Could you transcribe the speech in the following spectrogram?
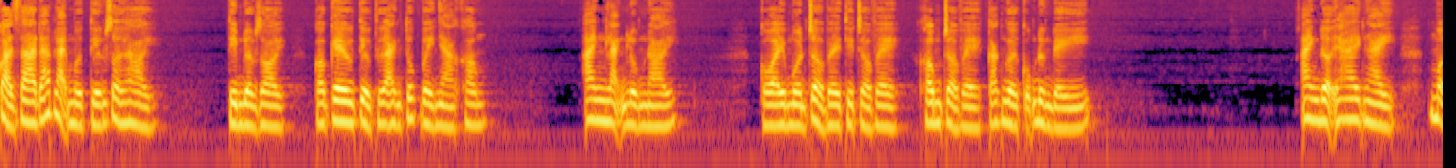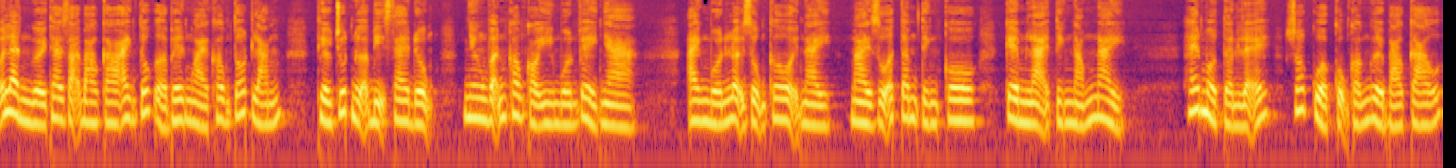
Quả ra đáp lại một tiếng rồi hỏi. Tìm được rồi, có kêu tiểu thư anh Túc về nhà không? Anh lạnh lùng nói. Cô ấy muốn trở về thì trở về, không trở về các người cũng đừng để ý. Anh đợi hai ngày, mỗi lần người theo dõi báo cáo anh Túc ở bên ngoài không tốt lắm, thiếu chút nữa bị xe đụng, nhưng vẫn không có ý muốn về nhà. Anh muốn lợi dụng cơ hội này, mài rũa tâm tính cô, kềm lại tính nóng này. Hết một tuần lễ, rốt cuộc cũng có người báo cáo,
